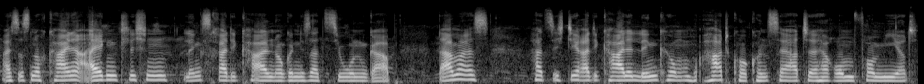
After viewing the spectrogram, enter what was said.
als es noch keine eigentlichen linksradikalen Organisationen gab. Damals hat sich die radikale Linke um Hardcore-Konzerte herum formiert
